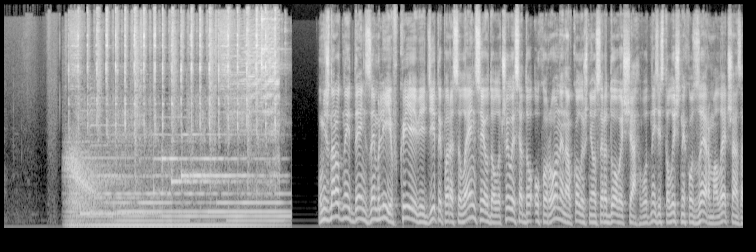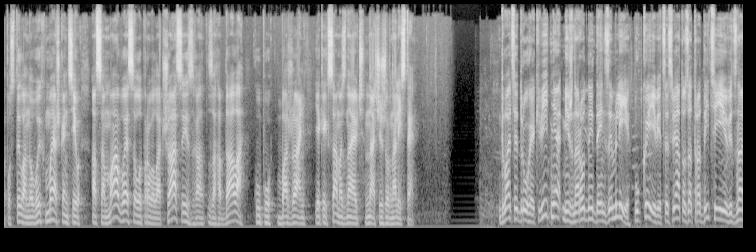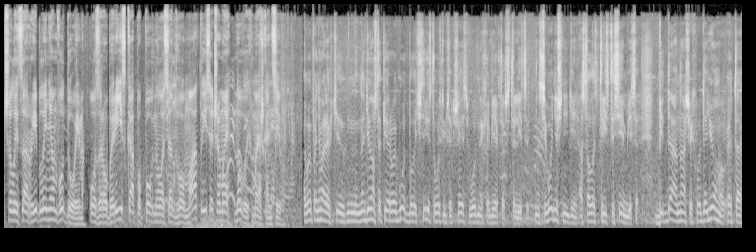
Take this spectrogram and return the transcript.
У міжнародний день землі в Києві діти переселенців долучилися до охорони навколишнього середовища. В одне зі столичних озер малеча запустила нових мешканців, а сама весело провела час і загадала купу бажань, яких саме знають наші журналісти. 22 квітня міжнародний день землі у Києві. Це свято за традицією відзначили зарибленням водойм. Озеро Берізка поповнилося двома тисячами нових мешканців. Вы понимали, в те- на 91 год было 486 водных объектов в столице. На сегодняшний день осталось 370. Беда наших водоемов – это,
